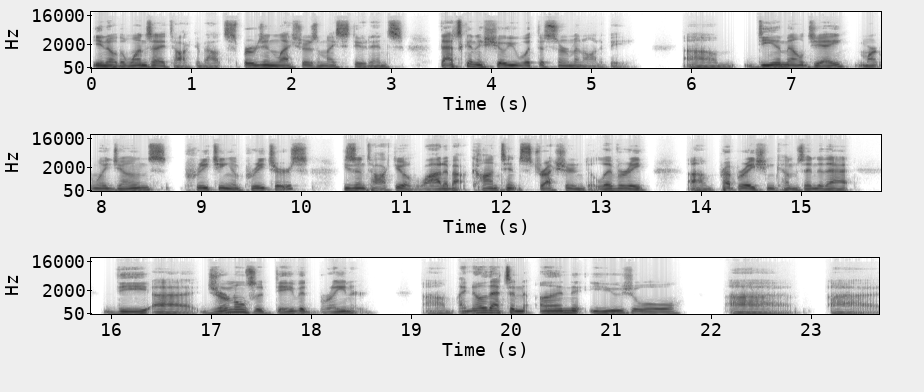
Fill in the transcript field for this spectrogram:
you know the ones I talked about, Spurgeon lectures of my students. That's going to show you what the sermon ought to be. Um, DMLJ, Martyn Lloyd-Jones, preaching and preachers. He's going to talk to you a lot about content structure and delivery. Um, preparation comes into that. The uh, journals of David Brainerd. Um, I know that's an unusual uh, uh,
